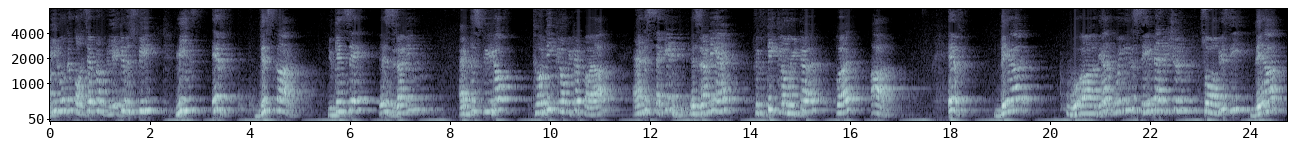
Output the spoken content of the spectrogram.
we know the concept of relative speed means if this car you can say is running at the speed of 30 km per hour and the second is running at 50 km per hour. If they are uh, they are going in the same direction, so obviously they are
